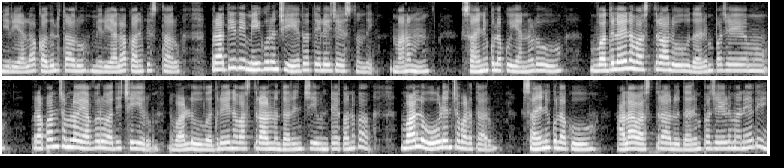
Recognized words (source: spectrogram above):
మీరు ఎలా కదులుతారు? మీరు ఎలా కనిపిస్తారు? ప్రతిదీ మీ గురించి ఏదో తెలియజేస్తుంది. మనం సైనికులకు ఎన్నడూ వదులైన వస్త్రాలు ధరింపజేయము. ప్రపంచంలో ఎవరు అది చెయ్యరు. వాళ్ళు వదులైన వస్త్రాలను ధరించి ఉంటే కనుక వాళ్ళు ఓడించబడతారు. సైనికులకు అలా వస్త్రాలు ధరింపజేయడం అనేది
